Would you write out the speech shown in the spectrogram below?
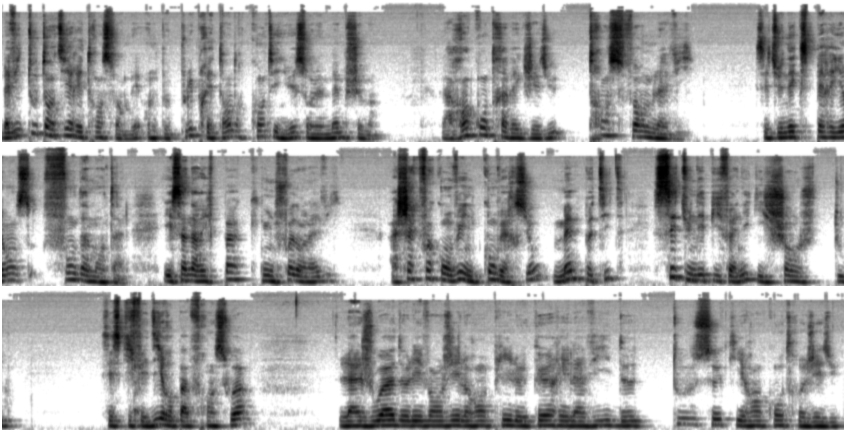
La vie tout entière est transformée, on ne peut plus prétendre continuer sur le même chemin. La rencontre avec Jésus transforme la vie. C'est une expérience fondamentale, et ça n'arrive pas qu'une fois dans la vie. À chaque fois qu'on vit une conversion, même petite, c'est une épiphanie qui change tout. C'est ce qui fait dire au pape François La joie de l'Évangile remplit le cœur et la vie de tous ceux qui rencontrent Jésus.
